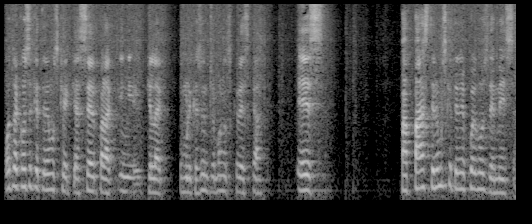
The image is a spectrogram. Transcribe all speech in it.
Otra cosa que tenemos que, que hacer para que, que la comunicación entre hermanos crezca es, papás, tenemos que tener juegos de mesa,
